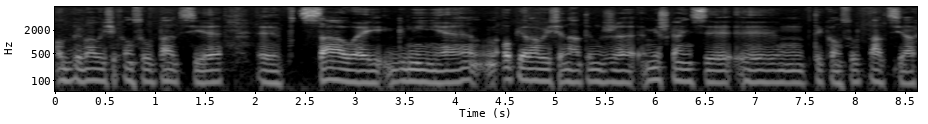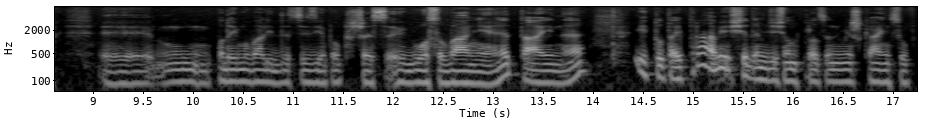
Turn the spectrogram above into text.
odbywały się konsultacje e, w całej gminie. Opierały się na tym, że mieszkańcy w tych konsultacjach podejmowali decyzje poprzez głosowanie tajne i tutaj prawie 70% mieszkańców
